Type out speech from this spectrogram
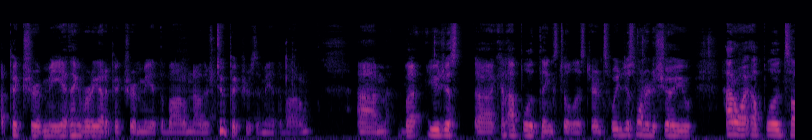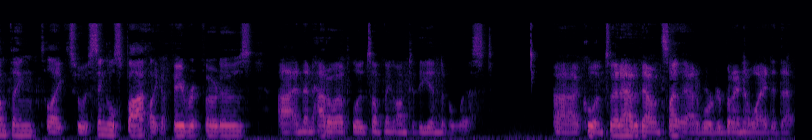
a picture of me. I think I've already got a picture of me at the bottom. Now there's two pictures of me at the bottom. Um, but you just uh, can upload things to a list here. And so we just wanted to show you how do I upload something to like to a single spot, like a favorite photos, uh, and then how do I upload something onto the end of a list. Uh, cool. And so I added that one slightly out of order, but I know why I did that.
